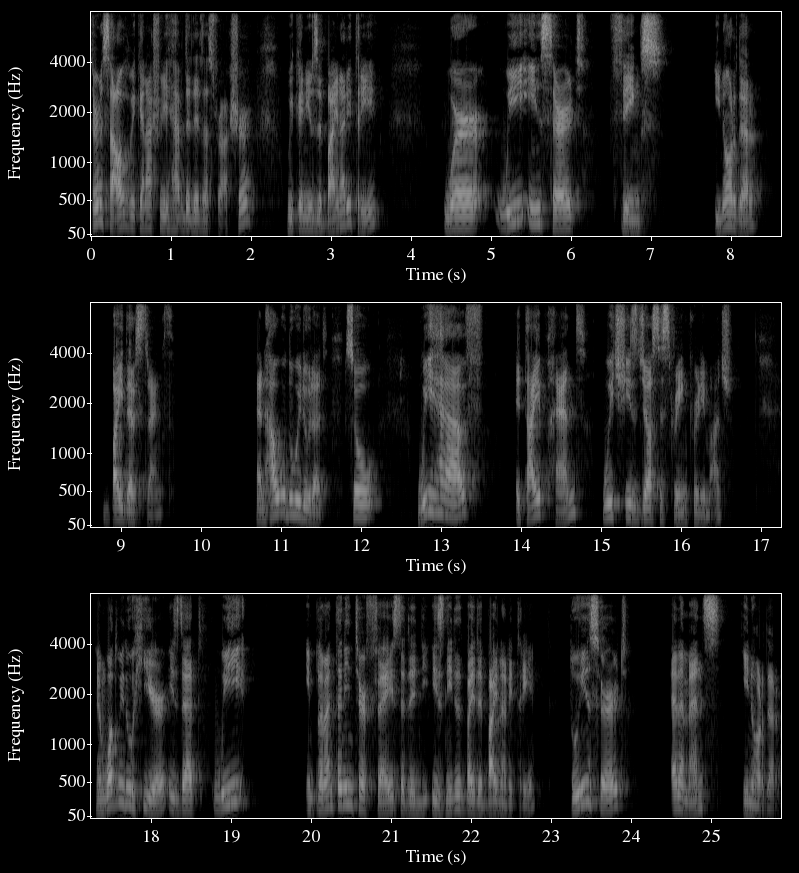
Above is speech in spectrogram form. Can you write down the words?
turns out we can actually have the data structure. We can use a binary tree where we insert things in order by their strength. And how do we do that? So we have a type hand, which is just a string pretty much. And what we do here is that we implement an interface that is needed by the binary tree to insert elements in order.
